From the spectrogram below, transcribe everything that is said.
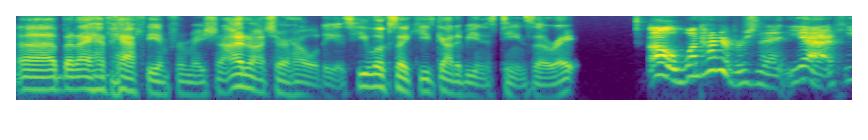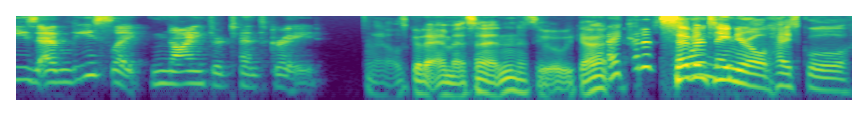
Uh, but I have half the information. I'm not sure how old he is. He looks like he's got to be in his teens, though, right? Oh, 100%. Yeah, he's at least like ninth or 10th grade. All right, let's go to MSN. Let's see what we got. I could have 17 year old high school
